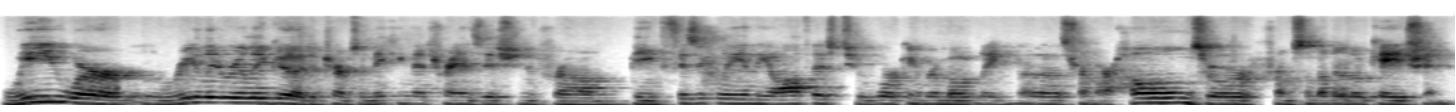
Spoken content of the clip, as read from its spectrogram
we were really, really good in terms of making that transition from being physically in the office to working remotely, whether that's from our homes or from some other location.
